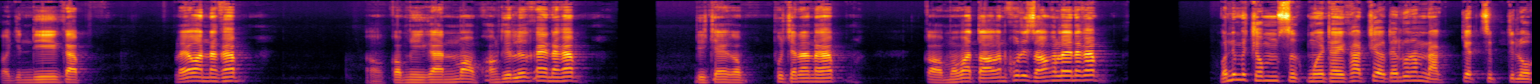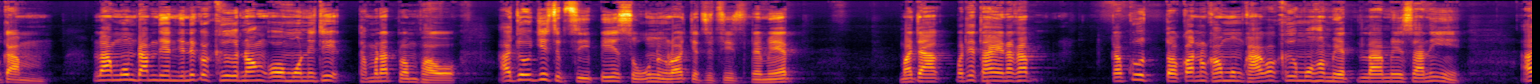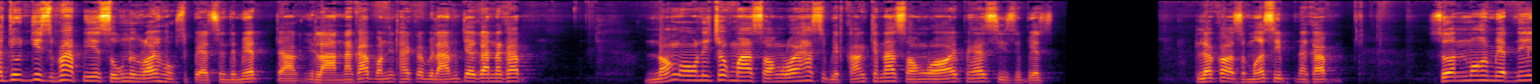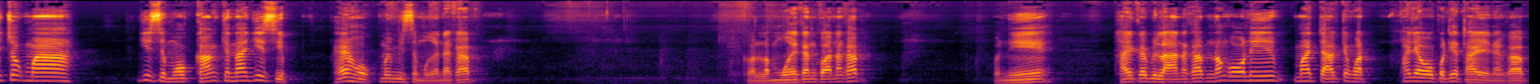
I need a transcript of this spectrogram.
ก็ยินดีกับไลออนนะครับก็มีการมอบของที่ระลึกให้นะครับ ดีใจกับผู้ชนะนะครับ ก็มาว่าต่อกันคู่ที่สองกันเลยนะครับ วันนี้มาชมศึกมวยไทยคาดเชือกในรุ่นน้ำหนัก 70กิโลกรัมลางมุมดำเที่เห็นอยู่นี่ก็คือน้องโอมูลนิธิธรรมนัฐพรหมเผ่า อายุ 24 ปีสูง 174เซนติเมตร มาจากประเทศไทยนะครับ กับคู่ต่อกรของเขามุมขาวก็คือโมฮัมเหม็ดลาเมซานีอายุ 25 ปีสูง 168เซนติเมตรจากอิหร่านนะครับ วันนี้ไทยกับอิหร่านมาเจอกันนะครับ น้องโอนี่ชกมา 251 ครั้งชนะ 200 แพ้ 41 แล้วก็เสมอ 10 นะครับ ส่วนโมฮัมเหม็ดนี้ชกมา 26 ครั้งชนะ 20 แพ้ 6 ไม่มีเสมอนะครับ ก่อนลำมวยกันก่อนนะครับ วันนี้ไทยกับเวลานะครับ น้องโอนี้มาจากจังหวัดพะเยาประเทศไทยนะครับ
